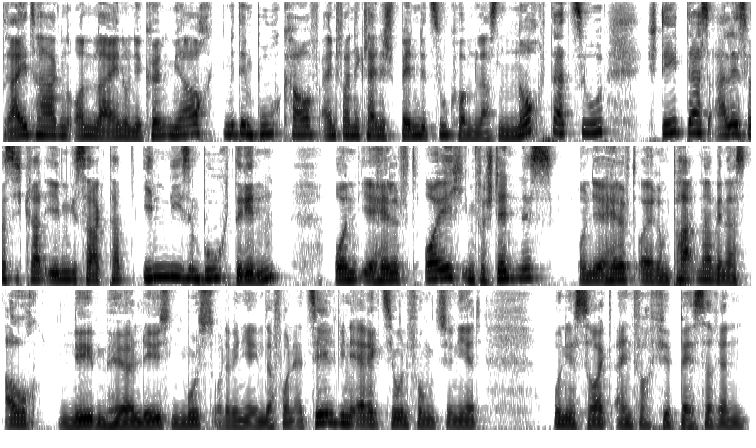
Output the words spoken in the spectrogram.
drei Tagen online und ihr könnt mir auch mit dem Buchkauf einfach eine kleine Spende zukommen lassen. Noch dazu steht das alles, was ich gerade eben gesagt habe, in diesem Buch drin und ihr helft euch im Verständnis und ihr helft eurem Partner, wenn er es auch nebenher lesen muss oder wenn ihr ihm davon erzählt, wie eine Erektion funktioniert und ihr sorgt einfach für besseren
